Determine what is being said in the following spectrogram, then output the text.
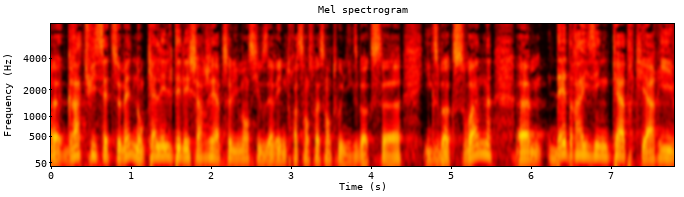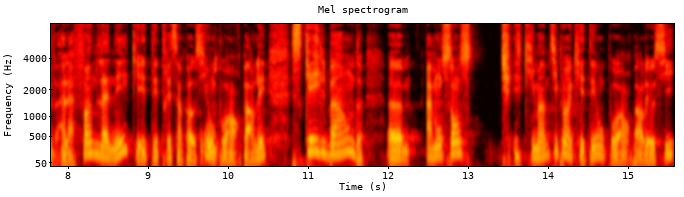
euh, gratuit cette semaine. Donc allez le télécharger absolument si vous avez une 360 ou une Xbox euh, Xbox One. Euh, Dead Rising 4 qui arrive à la fin de l'année, qui était très sympa aussi, on pourra en reparler. Scalebound, à mon sens qui m'a un petit peu inquiété, on pourra en reparler aussi.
